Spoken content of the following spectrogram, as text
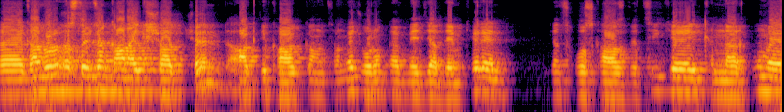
քան որ ըստ էության կանայք շատ չեն ակտիվ քաղաքականության մեջ, որոնք նաև մեդիա դեմքեր են, իրենց խոսքը ազդեցիկ է, քննարկվում է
